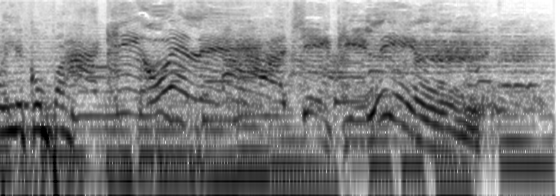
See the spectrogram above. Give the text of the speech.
huele, compa. Aquí huele a chiquilín.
